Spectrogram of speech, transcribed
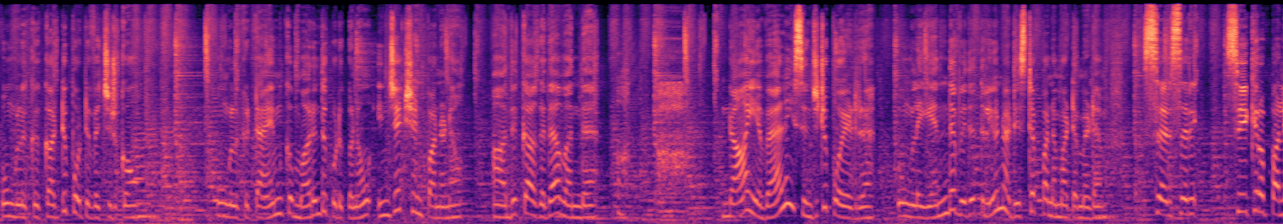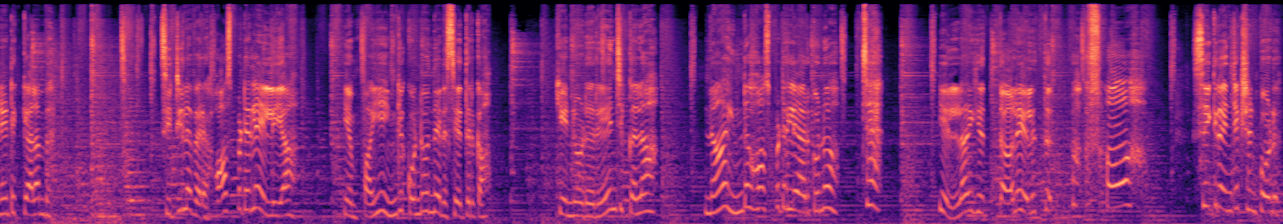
உங்களுக்கு கட்டு போட்டு வச்சிருக்கோம். உங்களுக்கு டைம்க்கு மருந்து கொடுக்கணும் இன்ஜெக்ஷன் பண்ணணும். அதுக்காக தான் வந்தேன். நான் என் வேலையை செஞ்சுட்டு போயிடுறேன். உங்களை எந்த விதத்துலயும் நான் டிஸ்டர்ப் பண்ண மாட்டேன் மேடம். சரி சரி. சீக்கிரம் பண்ணிட்டு கிளம்பு. சிட்டில வேற ஹாஸ்பிட்டலே இல்லையா? என் பையன் இங்க கொண்டு வந்து என்ன சேர்த்திருக்கான். என்னோட ரேஞ்சுக்கெல்லாம் நான் இந்த ஹாஸ்பிட்டல்லையா இருக்கணும். ச்சே! எல்லாம் எத்தால எழுத்து சீக்கிரம் இன்ஜெக்ஷன் போடு.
